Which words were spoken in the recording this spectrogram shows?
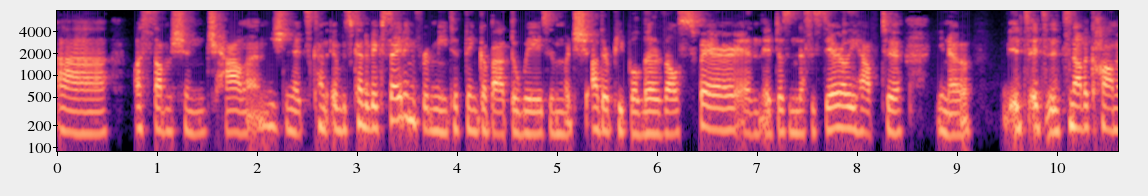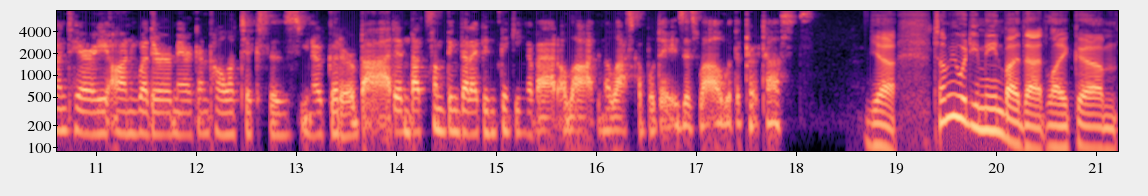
uh, assumption challenged. And it's kind of, it was kind of exciting for me to think about the ways in which other people live elsewhere. And it doesn't necessarily have to, you know, it's it's it's not a commentary on whether American politics is you know good or bad, and that's something that I've been thinking about a lot in the last couple days as well with the protests. Yeah, tell me what you mean by that. Like um,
